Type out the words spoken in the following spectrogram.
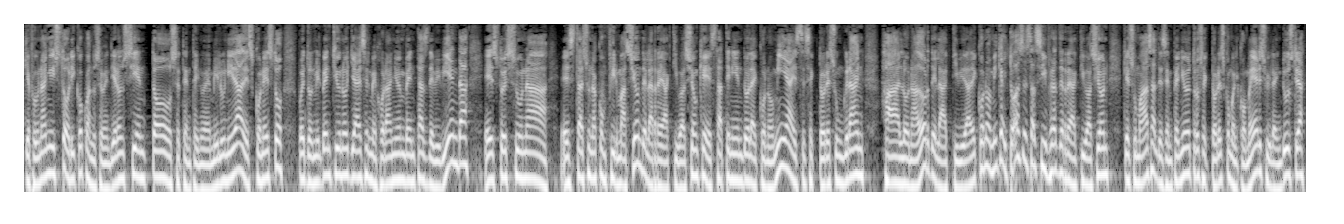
que fue un año histórico cuando se vendieron 179 mil unidades. Con esto, pues 2021 ya es el mejor año en ventas de vivienda. Esto es una, esta es una confirmación de la reactivación que está teniendo la economía. Este sector es un gran jalonador de la actividad económica y todas estas cifras de reactivación que sumadas al desempeño de otros sectores como el comercio y la industria,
